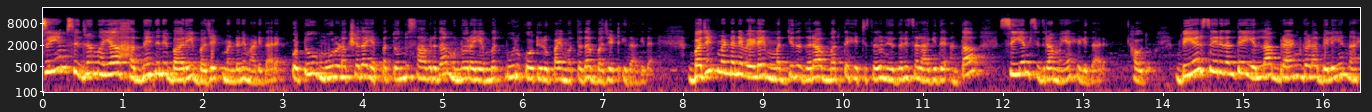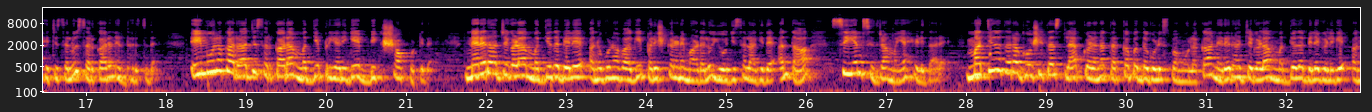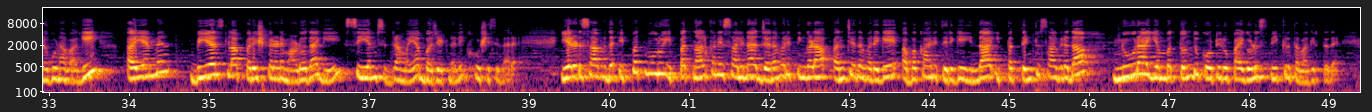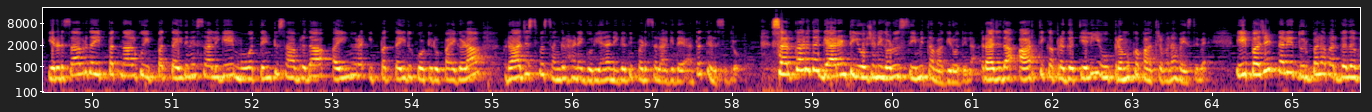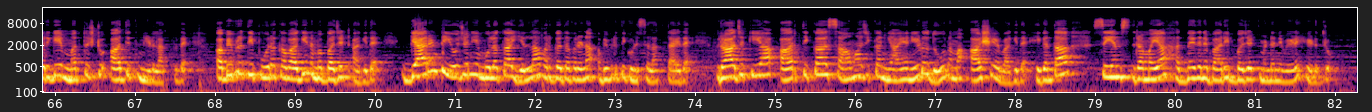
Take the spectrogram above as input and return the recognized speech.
CM Siddaramaiah ಹದಿನೈದನೇ ಬಾರಿ budget ಮಂಡನೆ ಮಾಡಿದ್ದಾರೆ. ಒಟ್ಟು ಮೂರು ಲಕ್ಷದ ಎಪ್ಪತ್ತೊಂದು ಸಾವಿರದ ಮುನ್ನೂರ ಎಂಬತ್ಮೂರು ಕೋಟಿ ರೂಪಾಯಿ ಮೊತ್ತದ ಬಜೆಟ್ ಇದಾಗಿದೆ. ಬಜೆಟ್ ಮಂಡನೆ ವೇಳೆ ಮದ್ಯದ ದರ ಮತ್ತೆ ಹೆಚ್ಚಿಸಲು ನಿರ್ಧರಿಸಲಾಗಿದೆ ಅಂತ ಸಿಎಂ ಸಿದ್ದರಾಮಯ್ಯ ಹೇಳಿದ್ದಾರೆ. ಹೌದು, ಬಿಯರ್ ಸೇರಿದಂತೆ ಎಲ್ಲಾ ಬ್ರ್ಯಾಂಡ್ಗಳ ಬೆಲೆಯನ್ನ ಹೆಚ್ಚಿಸಲು ಸರ್ಕಾರ ನಿರ್ಧರಿಸಿದೆ. ಈ ಮೂಲಕ ರಾಜ್ಯ ಸರ್ಕಾರ ಮದ್ಯಪ್ರಿಯರಿಗೆ ಬಿಗ್ ಶಾಕ್ ಕೊಟ್ಟಿದೆ. ನೆರೆ ರಾಜ್ಯಗಳ ಮದ್ಯದ ಬೆಲೆ ಅನುಗುಣವಾಗಿ ಪರಿಷ್ಕರಣೆ ಮಾಡಲು ಯೋಜಿಸಲಾಗಿದೆ ಅಂತ ಸಿಎಂ ಸಿದ್ದರಾಮಯ್ಯ ಹೇಳಿದ್ದಾರೆ. ಮದ್ಯದ ದರ ಘೋಷಿತ ಸ್ಲ್ಯಾಬ್ಗಳನ್ನು ತರ್ಕಬದ್ಧಗೊಳಿಸುವ ಮೂಲಕ ನೆರೆ ರಾಜ್ಯಗಳ ಮದ್ಯದ ಬೆಲೆಗಳಿಗೆ ಅನುಗುಣವಾಗಿ ಐಎಂಎಲ್ ಬಿಯರ್ ಸ್ಲಾಬ್ ಪರಿಷ್ಕರಣೆ ಮಾಡೋದಾಗಿ ಸಿಎಂ ಸಿದ್ದರಾಮಯ್ಯ ಬಜೆಟ್ನಲ್ಲಿ ಘೋಷಿಸಿದ್ದಾರೆ. ಎರಡು ಸಾವಿರದ ಇಪ್ಪತ್ತ್ಮೂರು ಇಪ್ಪತ್ನಾಲ್ಕನೇ ಸಾಲಿನ ಜನವರಿ ತಿಂಗಳ ಅಂತ್ಯದವರೆಗೆ ಅಬಕಾರಿ ತೆರಿಗೆಯಿಂದ ಇಪ್ಪತ್ತೆಂಟು ಸಾವಿರದ ನೂರ ಎಂಬತ್ತೊಂದು ಕೋಟಿ ರೂಪಾಯಿಗಳು ಸ್ವೀಕೃತವಾಗಿರುತ್ತದೆ ಎರಡು ಸಾವಿರದ ಇಪ್ಪತ್ನಾಲ್ಕು ಇಪ್ಪತ್ತೈದನೇ ಸಾಲಿಗೆ ಮೂವತ್ತೆಂಟು ಸಾವಿರದ ಐನೂರ ಇಪ್ಪತ್ತೈದು ಕೋಟಿ ರೂಪಾಯಿಗಳ ರಾಜಸ್ವ ಸಂಗ್ರಹಣೆ ಗುರಿಯನ್ನು ನಿಗದಿಪಡಿಸಲಾಗಿದೆ ಅಂತ ತಿಳಿಸಿದರು. ಸರ್ಕಾರದ ಗ್ಯಾರಂಟಿ ಯೋಜನೆಗಳು ಸೀಮಿತವಾಗಿರೋದಿಲ್ಲ. ರಾಜ್ಯದ ಆರ್ಥಿಕ ಪ್ರಗತಿಯಲ್ಲಿ ಇವು ಪ್ರಮುಖ ಪಾತ್ರವನ್ನು ವಹಿಸಿವೆ. ಈ ಬಜೆಟ್ನಲ್ಲಿ ದುರ್ಬಲ ವರ್ಗದವರಿಗೆ ಮತ್ತಷ್ಟು ಆದ್ಯತೆ ನೀಡಲಾಗುತ್ತದೆ ಅಭಿವೃದ್ಧಿ ಪೂರಕವಾಗಿ ನಮ್ಮ ಬಜೆಟ್ ಆಗಿದೆ. ಗ್ಯಾರಂಟಿ ಯೋಜನೆಯ ಮೂಲಕ ಎಲ್ಲಾ ವರ್ಗದವರನ್ನ ಅಭಿವೃದ್ಧಿಗೊಳಿಸಲಾಗ್ತಾ ಇದೆ. ರಾಜಕೀಯ, ಆರ್ಥಿಕ, ಸಾಮಾಜಿಕ ನ್ಯಾಯ ನೀಡೋದು ನಮ್ಮ ಆಶಯವಾಗಿದೆ. ಹೀಗಂತ ಸಿಎಂ ಸಿದ್ದರಾಮಯ್ಯ ಹದಿನೈದನೇ ಬಾರಿ ಬಜೆಟ್ ಮಂಡನೆ ವೇಳೆ ಹೇಳಿದರು.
